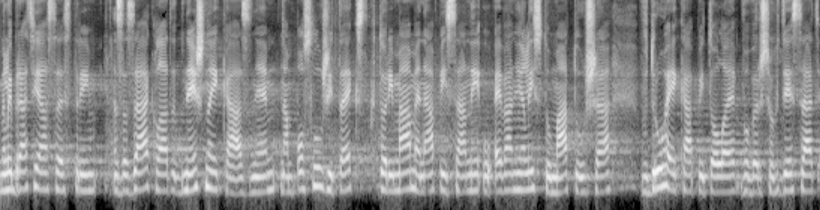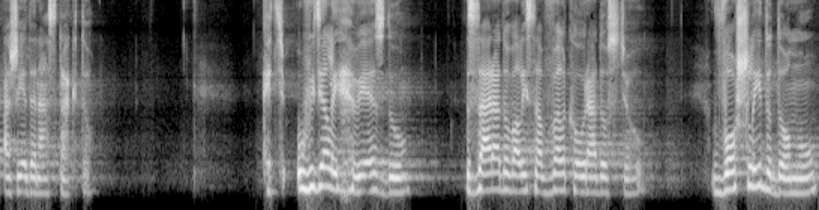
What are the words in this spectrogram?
Milí bratia a sestry, za základ dnešnej kázne nám poslúži text, ktorý máme napísaný u evangelistu Matúša v druhej kapitole vo veršoch 10 až 11 takto. Keď uvideli hviezdu, zaradovali sa veľkou radosťou. Vošli do domu,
